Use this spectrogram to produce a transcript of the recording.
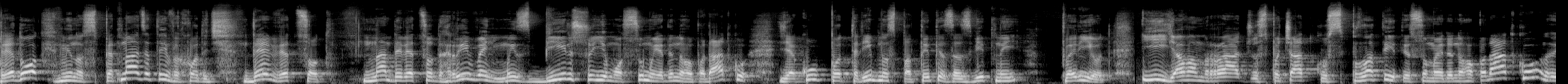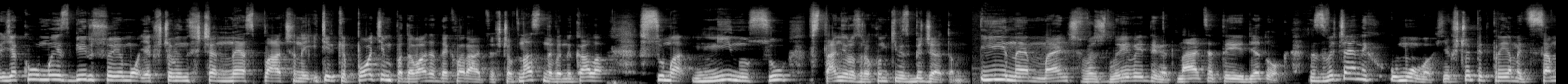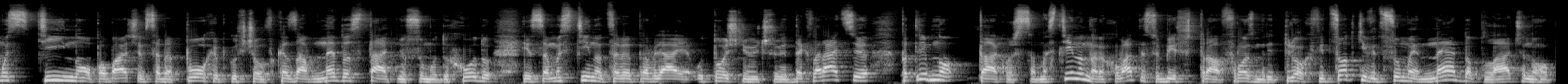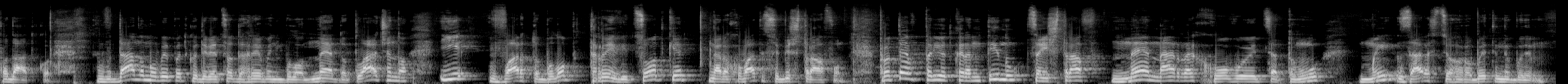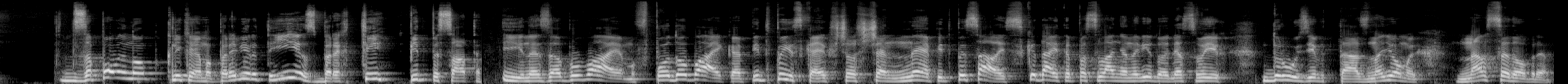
рядок мінус 15 виходить 900. На 900 гривень ми збільшуємо суму єдиного податку, яку потрібно сплатити за звітний період. І я вам раджу спочатку сплатити суму єдиного податку, яку ми збільшуємо, якщо він ще не сплачений, і тільки потім подавати декларацію, щоб в нас не виникала сума мінусу в стані розрахунків з бюджетом. І не менш важливий 19-й рядок. В звичайних умовах, якщо підприємець самостійно побачив себе похибку, що вказав недостатню суму доходу, і самостійно це виправляє уточнюючою декларацією, потрібно також самостійно нарахувати собі штраф в розмірі 3% від суми недоплаченого податку. В даному випадку 900 гривень було недоплачено, і варто було б 3% нарахувати собі штрафу. Проте в період карантину цей штраф не нараховується, тому ми зараз цього робити не будемо. Заповнено, клікаємо перевірити і зберегти, підписати. І не забуваємо, вподобайка, підписка, якщо ще не підписались, скидайте посилання на відео для своїх друзів та знайомих. На все добре!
